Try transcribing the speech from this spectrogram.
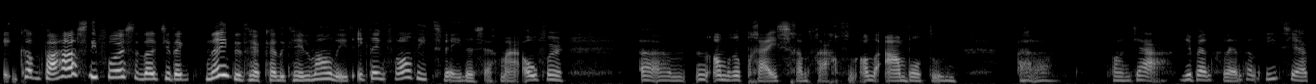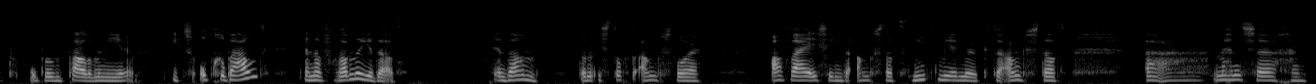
Ik kan me haast niet voorstellen dat je denkt: nee, dit herken ik helemaal niet. Ik denk vooral die tweede, zeg maar. Over um, een andere prijs gaan vragen of een ander aanbod doen. Uh, want ja, je bent gewend aan iets. Je hebt op een bepaalde manier iets opgebouwd. En dan verander je dat. En dan dan is toch de angst voor afwijzing, de angst dat het niet meer lukt, de angst dat uh, mensen gaan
